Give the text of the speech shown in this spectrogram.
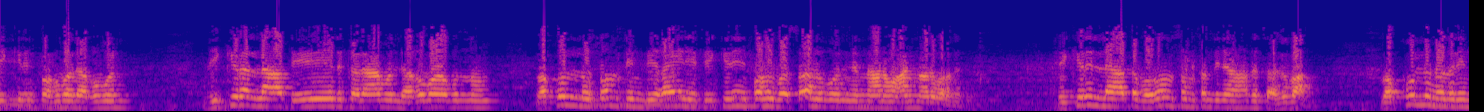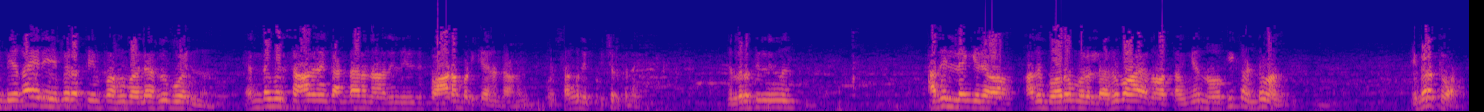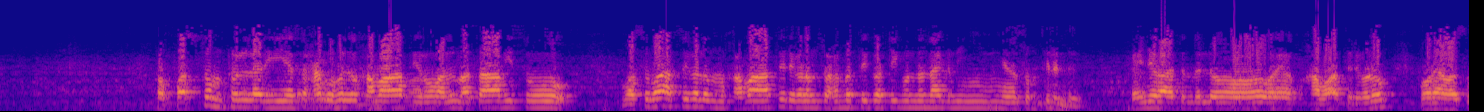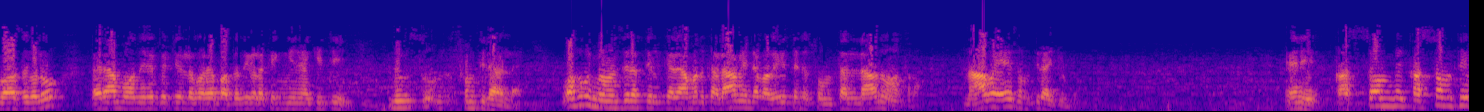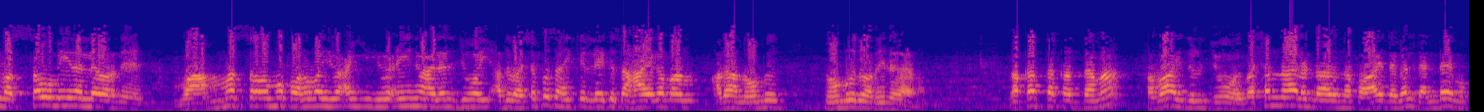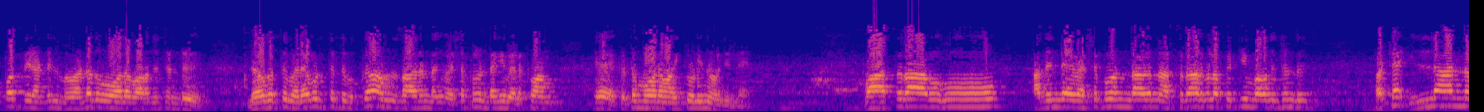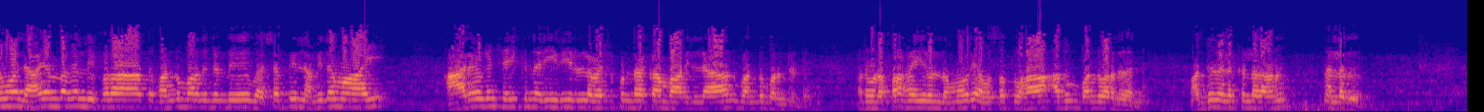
ദിക്കിരിൻ ഫഹുബ ലഹുവൻ. ദിക്കിറല്ലാത്ത ഏത് കലാമും ലഹുവാകുന്നു. വക്കുല്ലു സ്വംസിൻ ബിഗൈരി ഫിക്കിരിൻ ഫഹുബ സഹുബുൻ എന്നാണ് ആന്മാർ പറഞ്ഞത്. ഫിക്കിറില്ലാത്ത വെറും സ്വംസന്തിനാ അത് സഹുബ. വക്കുല്ലു നദരിൻ ബിഗൈരി ഇബിറത്തിൻ ഫഹുബ ലഹുബുൻ എന്തെങ്കിലും സാധനം കണ്ടാലെന്നാണ് അതിൽ പാഠം പഠിക്കാനുണ്ടാണ് സംഗതി പിടിച്ചെടുക്കുന്നത് നിവൃത്തിൽ നിന്ന്? അതില്ലെങ്കിലോ? അത് വെറും ഒരു ലഹുവായ നോട്ടം. ഇങ്ങനെ നോക്കി കണ്ടു വന്നു. ഇബറത്ത് വേണം. വസുവാസുകളും ഹവാസിലുകളും സ്വഹബത്തി കൊട്ടിക്കൊണ്ടുണ്ടാക്കുന്ന ഇങ്ങനെ സുഹൃത്തിലുണ്ട്. കഴിഞ്ഞ കാലത്ത് എന്തല്ലോ കുറെ ഹവാസിലുകളും കുറെ വസുവാസുകളും വരാൻ പോകുന്നതിനെ പറ്റിയുള്ള കുറെ പദ്ധതികളൊക്കെ ഇങ്ങനെ ആക്കിയിട്ട് സുംസിലാണല്ലേ വഹു മനസ്സിലത്തിൽ കലാമത് കലാമിന്റെ പദവിത്തിന്റെ സുംതല്ല എന്ന് മാത്രം. നാവയെ സുംസിലായിട്ടുണ്ട്. ഇനി കസ്സംതി കസ്സംതി വസ്സൗമി പറഞ്ഞ്? അലൽ ജോയ് അത് വിശപ്പ് സഹിക്കലിലേക്ക് സഹായകമാണ്. അതാ നോമ്പ് നോമ്പ് എന്ന് പറഞ്ഞതിന്റെ കാരണം. വക്കത്തക്കദ്ദമ ഫവായിദുൽ ജോയ് വിശന്നാലുണ്ടാകുന്ന ഫായുതകൾ രണ്ടേ മുപ്പത്തിരണ്ടിൽ വേണ്ടതുപോലെ പറഞ്ഞിട്ടുണ്ട്. ലോകത്ത് വില കൊടുത്തിട്ട് വിൽക്കാവുന്ന സാധനം ഉണ്ടെങ്കിൽ വിശപ്പ് ഉണ്ടെങ്കിൽ വിലക്കാം ഏ കിട്ടും പോലെ എന്ന് പറഞ്ഞില്ലേ അപ്പൊ അസ്രാറുഹു അതിന്റെ വിശപ്പ് ഉണ്ടാകുന്ന അസ്രാറുകളെ പറ്റിയും പറഞ്ഞിട്ടുണ്ട്. പക്ഷെ ഇല്ലാന്നഹോ ലായമ്പകൽ ഇഫറാത്ത് പണ്ടും പറഞ്ഞിട്ടുണ്ട് വിശപ്പിൽ അമിതമായി ആരോഗ്യം ക്ഷയിക്കുന്ന രീതിയിലുള്ള വിശപ്പുണ്ടാക്കാൻ പാടില്ല എന്ന് പണ്ടും പറഞ്ഞിട്ടുണ്ട്. അതുകൊണ്ട് ഫഹൈറുള്ള മോരി അവസത്വഹ അതും പണ്ട് പറഞ്ഞത് തന്നെ. മദ്യ നിലക്കുള്ളതാണ് നല്ലത്.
